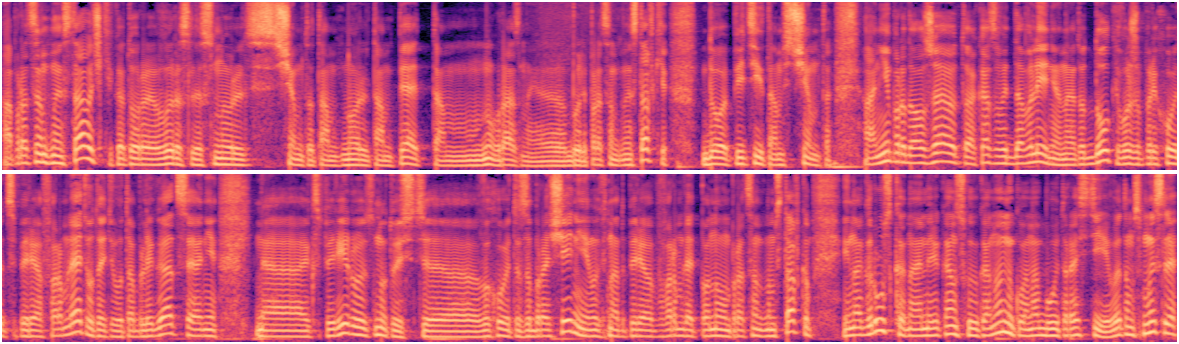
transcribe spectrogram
А процентные ставочки, которые выросли с 0 с чем-то там, 0,5, там, ну, разные э, были процентные ставки, до 5 там с чем-то, они продолжают оказывать давление на этот долг, его же приходится переоформлять, вот эти вот облигации, они э, экспирируют, ну, то есть э, выходят из обращения, их надо переоформлять по новым процентным ставкам, и нагрузка на американскую экономику, она будет расти. И в этом смысле смысле,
